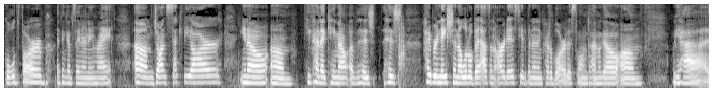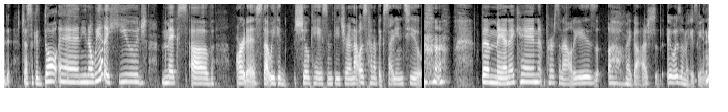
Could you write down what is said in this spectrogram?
Goldfarb. I think I'm saying her name right. Um, John Sekviar. You know, um, he kind of came out of his his hibernation a little bit as an artist. He had been an incredible artist a long time ago. Um, we had Jessica Dalton. You know, we had a huge mix of artists that we could showcase and feature, and that was kind of exciting too. the mannequin personalities, oh my gosh, it was amazing.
